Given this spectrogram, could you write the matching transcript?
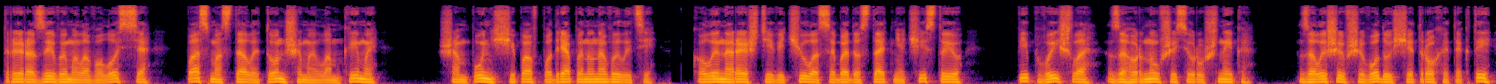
Три рази вимила волосся, пасма стали тоншими, ламкими, шампунь щіпав подряпину на вилиці. Коли нарешті відчула себе достатньо чистою, піп вийшла, загорнувшись у рушник, залишивши воду ще трохи текти,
